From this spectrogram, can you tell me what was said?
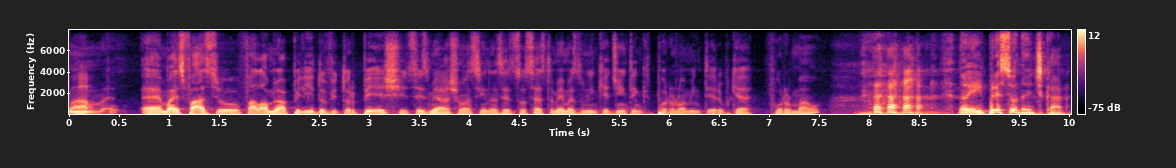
nome é. É mais fácil falar o meu apelido, Vitor Peixe. Vocês me acham assim nas redes sociais também, mas no LinkedIn tem que pôr o nome inteiro porque é formal. Não, é impressionante, cara.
